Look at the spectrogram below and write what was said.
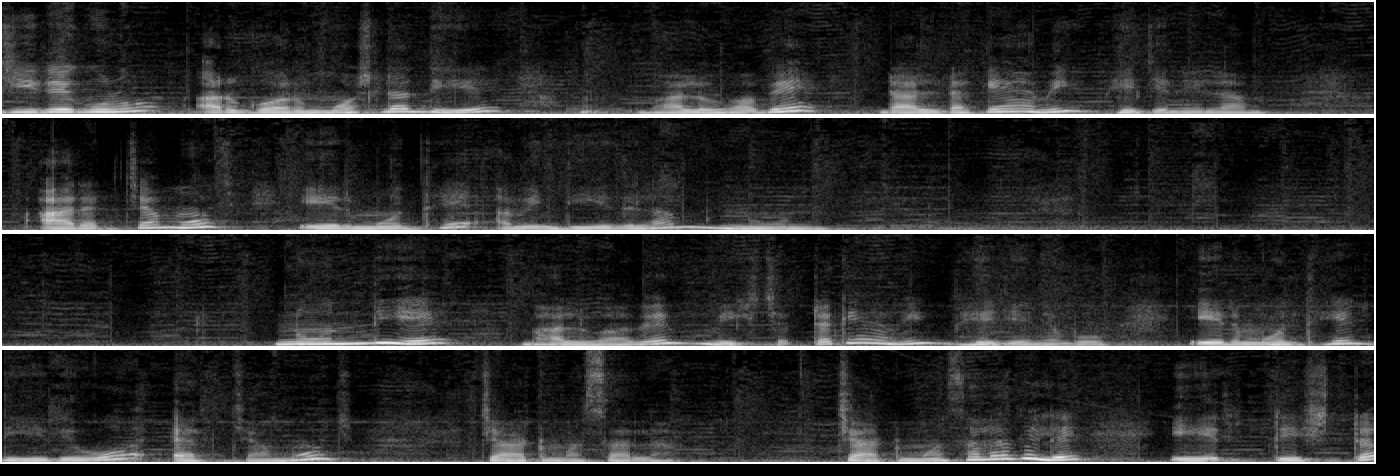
জিরে গুঁড়ো আর গরম মশলা দিয়ে ভালোভাবে ডালটাকে আমি ভেজে নিলাম। আর এক চামচ এর মধ্যে আমি দিয়ে দিলাম নুন। নুন দিয়ে ভালোভাবে মিক্সচারটাকে আমি ভেজে নেব। এর মধ্যে দিয়ে দেবো এক চামচ চাট মশলা। চাট মশলা দিলে এর টেস্টটা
